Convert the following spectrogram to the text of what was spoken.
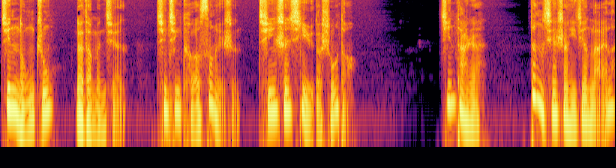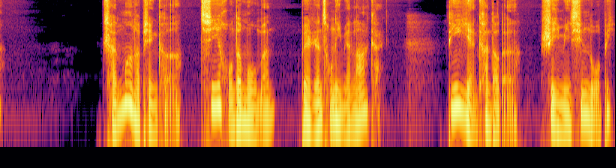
金龙珠来到门前，轻轻咳嗽了一声，轻声细语的说道：“金大人，邓先生已经来了。”沉默了片刻，漆红的木门被人从里面拉开，第一眼看到的是一名新罗婢。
